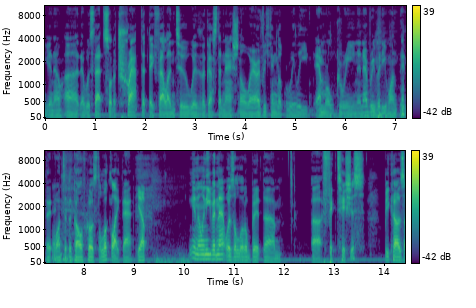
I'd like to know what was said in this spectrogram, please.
you know, uh, there was that sort of trap that they fell into with Augusta National, where everything looked really emerald green, and everybody wanted wanted the golf course to look like that. Yep. You know, and even that was a little bit um, uh, fictitious because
